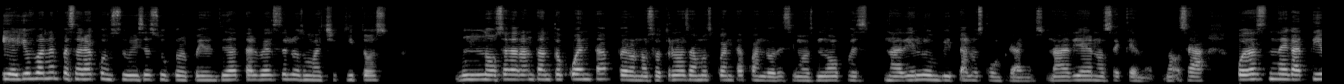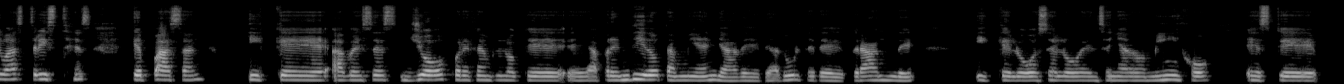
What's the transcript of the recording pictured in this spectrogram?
y ellos van a empezar a construirse su propia identidad. Tal vez de los más chiquitos no se darán tanto cuenta, pero nosotros nos damos cuenta cuando decimos, no, pues nadie lo invita a los cumpleaños, nadie no sé qué, no, o sea, cosas negativas, tristes que pasan y que a veces yo, por ejemplo, lo que he aprendido también ya de, de adulto, de grande, y que luego se lo he enseñado a mi hijo, es que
